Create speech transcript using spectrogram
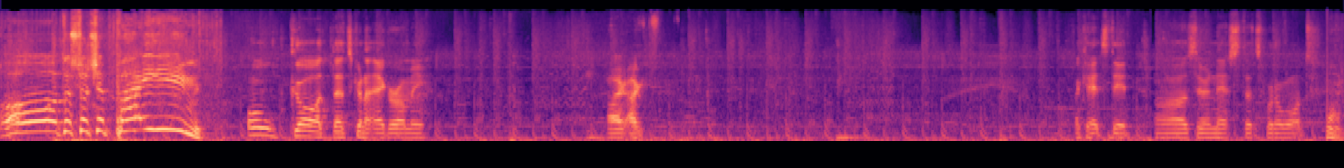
Oh, they're such a pain. Oh god, that's gonna aggro on me. I, I, Okay, it's dead. Oh, is there a nest? That's what I want. come on,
